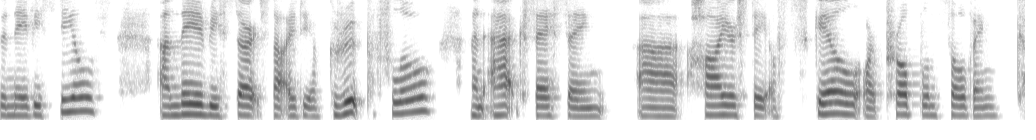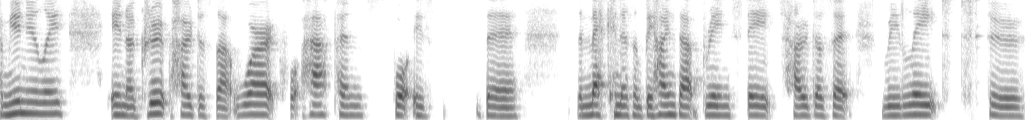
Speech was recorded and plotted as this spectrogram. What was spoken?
the Navy SEALs, and they research that idea of group flow and accessing a higher state of skill or problem solving communally in a group. How does that work? What happens? What is the the mechanism behind that brain states how does it relate to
